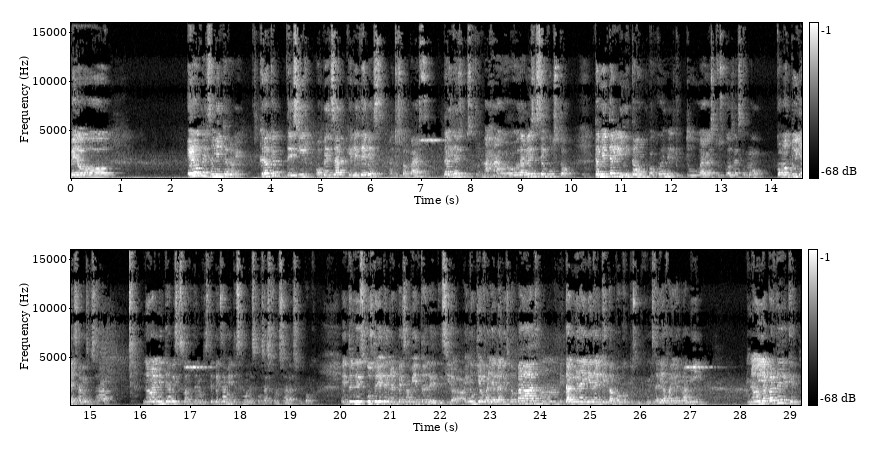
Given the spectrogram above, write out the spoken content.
Pero era un pensamiento erróneo. Creo que decir o pensar que le debes a tus papás Darles gusto. Ajá, o darles ese gusto, también te limita un poco en el que tú hagas tus cosas como, como tuyas, ¿sabes? O sea, normalmente a veces cuando tenemos este pensamiento hacemos las cosas forzadas un poco. Entonces justo yo tenía el pensamiento de decir, ay, no quiero fallarle a mis papás, y también ahí viene el que tampoco pues, me estaría fallando a mí, ¿no? Y aparte de que,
